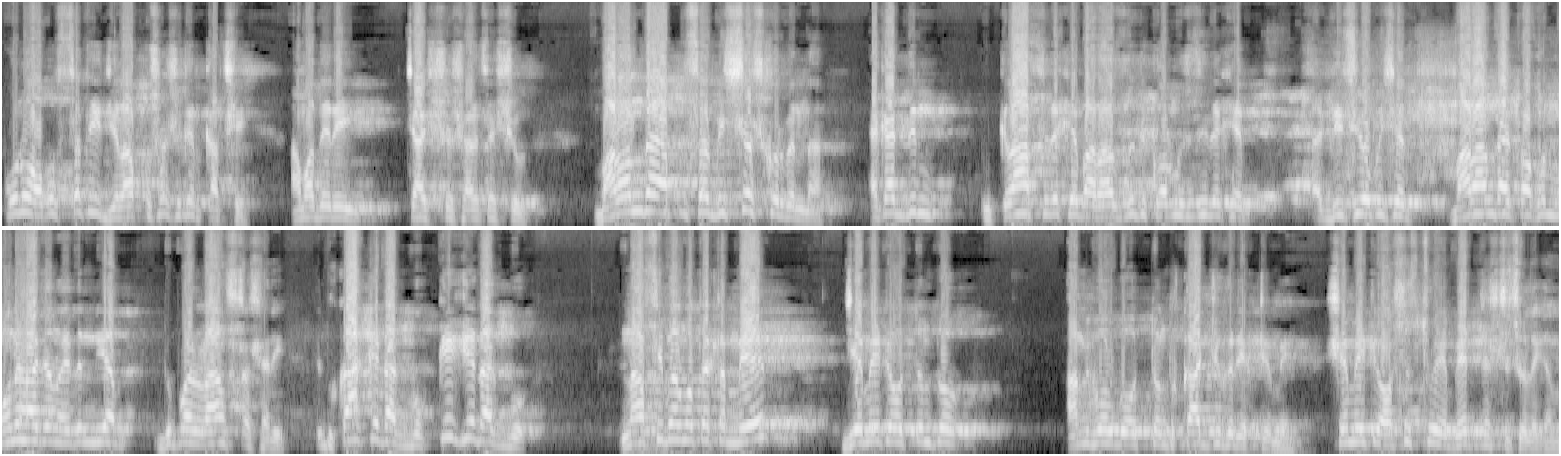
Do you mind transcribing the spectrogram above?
কোনো অবস্থাতেই জেলা প্রশাসকের কাছে আমাদের এই চারশো, সাড়ে চারশো। বারান্দায় আপনি স্যার বিশ্বাস করবেন না। এক একদিন ক্লাস রেখে বা রাজনৈতিক কর্মসূচি রেখে ডিসি অফিসের বারান্দায় তখন মনে হয় যেন এদের নিয়ে দুপুর লাঞ্চটা সারি। কিন্তু কাকে ডাকবো? কে কে ডাকবো? নাসিমার মতো একটা মেয়ে, যে মেয়েটা অত্যন্ত, আমি বলব অত্যন্ত কার্যকরী একটা মেয়ে। সে মেয়েটি অসুস্থ হয়ে বেড রেস্টে চলে গেল।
